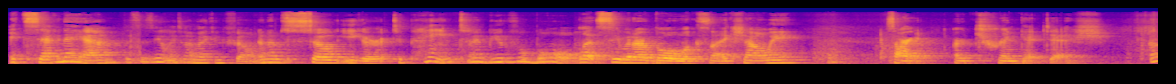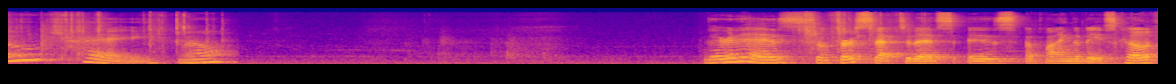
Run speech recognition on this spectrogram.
It's 7 a.m. This is the only time I can film. And I'm so eager to paint my beautiful bowl. Let's see what our bowl looks like, shall we? Sorry, our trinket dish. Okay, well, There it is. So first step to this is applying the base coat.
